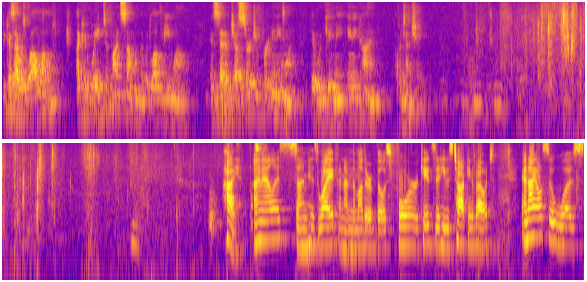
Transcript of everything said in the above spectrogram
Because I was well loved, I could wait to find someone that would love me well, instead of just searching for anyone that would give me any kind of attention. Hi, I'm Alice. I'm his wife, and I'm the mother of those four kids that he was talking about. And I also was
